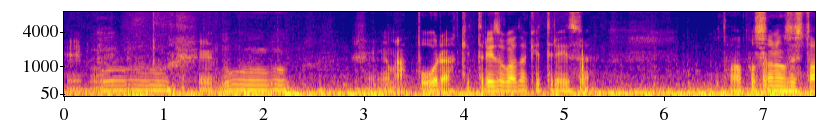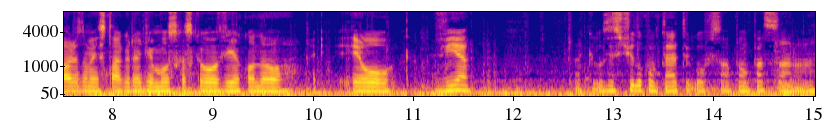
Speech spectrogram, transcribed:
Chegou, chegou. Chegamos a pura. Que três eu gosto da Q3, velho. Tava postando uns stories no meu Instagram de músicas que eu ouvia quando eu via aqueles estilo com teto e golfe sapão passando, né?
